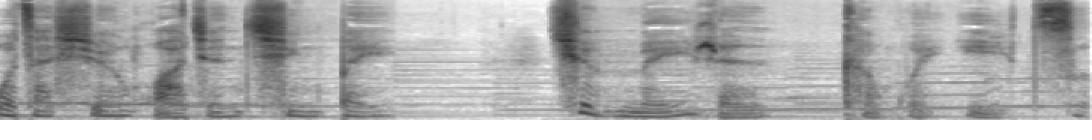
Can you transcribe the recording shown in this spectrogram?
我在喧哗间倾杯，却没人肯为一醉。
